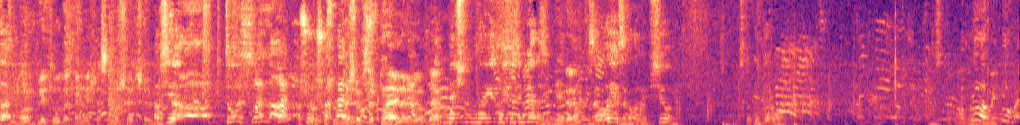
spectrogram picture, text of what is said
даст. Ну, амплитуда, конечно, сумасшедшая. А все, а, а что, что, что, А что, все правильно вел, да? Мяч на, ноги на земле, на земле, Да. за головой, за головой, все. Столько здорово. Попробуй, думай!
